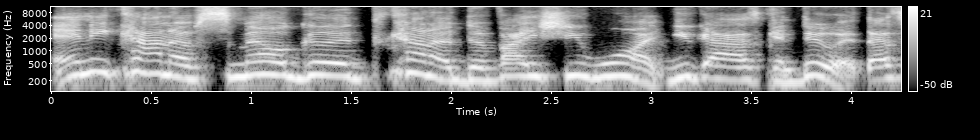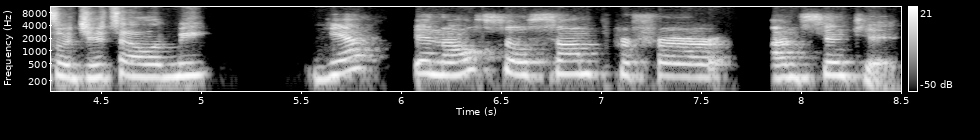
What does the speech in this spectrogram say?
any kind of smell good kind of device you want, you guys can do it. That's what you're telling me? Yeah, and also some prefer unscented.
